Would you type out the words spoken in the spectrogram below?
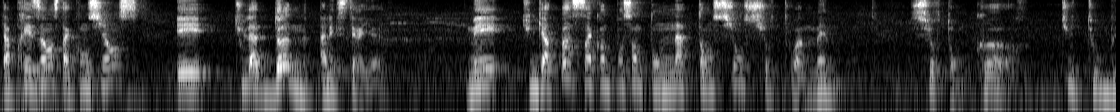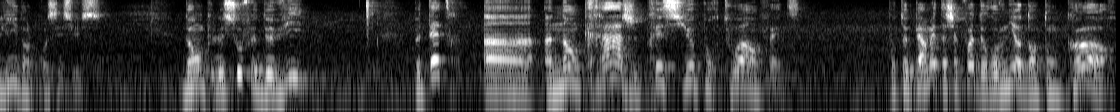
Ta présence, ta conscience, et tu la donnes à l'extérieur. Mais tu ne gardes pas 50% de ton attention sur toi-même, sur ton corps. Tu t'oublies dans le processus. Donc le souffle de vie, peut-être un, ancrage précieux pour toi en fait, pour te permettre à chaque fois de revenir dans ton corps,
